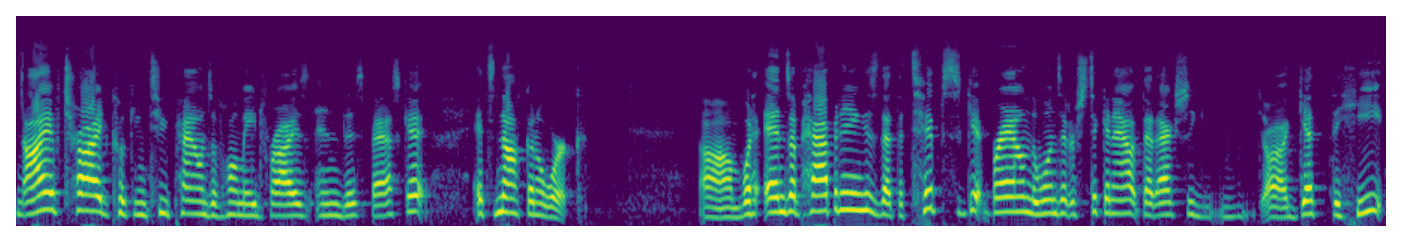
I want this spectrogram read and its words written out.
Now I have tried cooking two pounds of homemade fries in this basket. It's not going to work. Um, what ends up happening is that the tips get brown, the ones that are sticking out that actually uh, get the heat.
